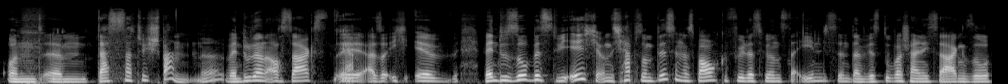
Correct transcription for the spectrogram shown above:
Und ähm, das ist natürlich spannend, ne? Wenn du dann auch sagst, äh, also ich, äh, wenn du so bist wie ich und ich habe so ein bisschen das Bauchgefühl, dass wir uns da ähnlich sind, dann wirst du wahrscheinlich sagen so,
